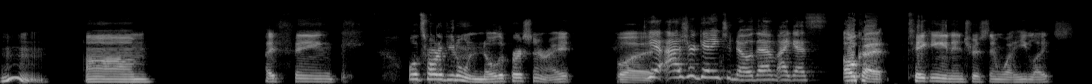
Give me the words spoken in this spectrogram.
Hmm. Um, I think. Well, it's hard if you don't know the person, right? But yeah as you're getting to know them i guess okay, taking an interest in what he likes,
